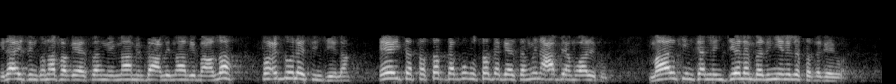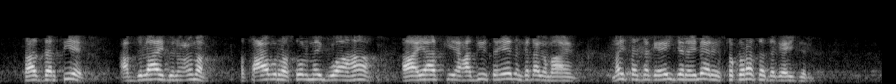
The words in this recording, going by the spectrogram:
ilahay sin kunafageesan mima min bacdi maagi bacda tuxibuna sin jeelan ey tatasadaq ugu sadageesan min axabi amwaalikum. Maalkin kan linjeelan badinyin ila sadagey saas dartiye cabdullaahi bin cumar asxaabu rasuul may bu ahaa aayaadki iyo xadiisa eedan ka dhagamaayen may sadagey jiray leer sokora sadagey jiray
